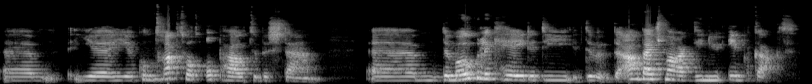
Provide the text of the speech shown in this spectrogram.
Um, je, je contract wat ophoudt te bestaan. Um, de mogelijkheden die de, de arbeidsmarkt die nu inkakt.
